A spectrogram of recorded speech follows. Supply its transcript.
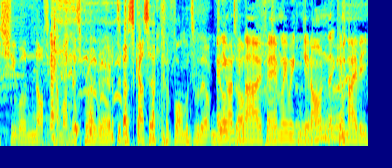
she will not come on this program to discuss her performance with Elton John. Anyone from the Ho family we can get on that can maybe.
